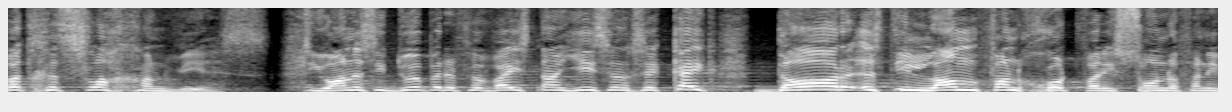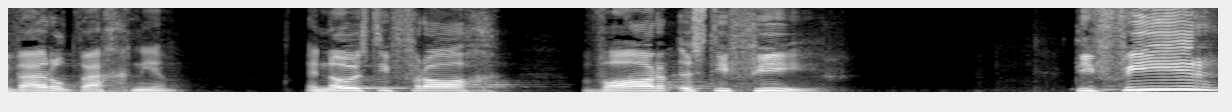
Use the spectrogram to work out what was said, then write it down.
wat geslag gaan wees. Johannes die Doper het verwys na Jesus en sê kyk, daar is die lam van God wat die sonde van die wêreld wegneem. En nou is die vraag, waar is die vuur? Die vuur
